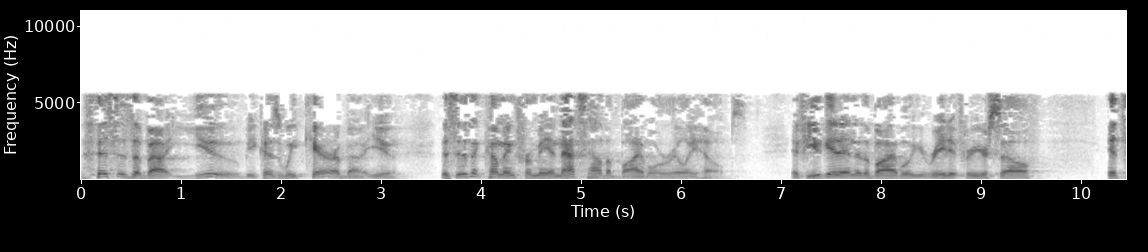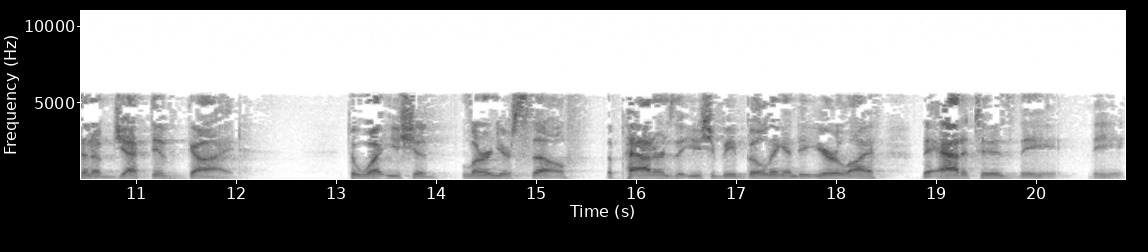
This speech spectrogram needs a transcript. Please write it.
This is about you because we care about you. This isn't coming from me, and that's how the Bible really helps. If you get into the Bible, you read it for yourself, it's an objective guide to what you should learn yourself, the patterns that you should be building into your life, the attitudes, the, the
